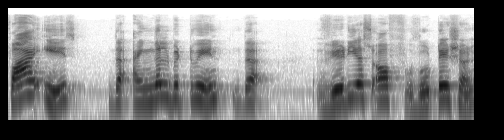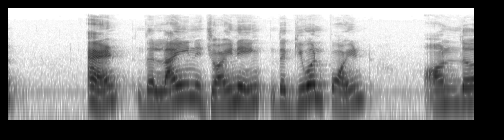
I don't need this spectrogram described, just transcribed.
phi is the angle between the radius of rotation and the line joining the given point on the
